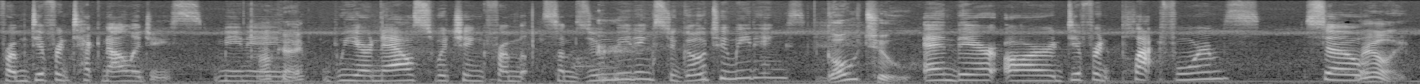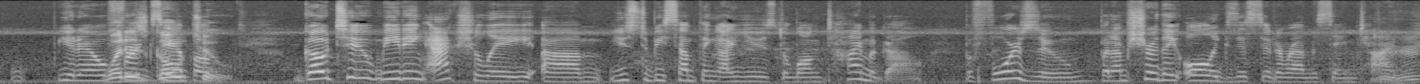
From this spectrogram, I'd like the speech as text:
from different technologies. Meaning, Okay. we are now switching from some Zoom meetings to GoTo meetings, Go to. and there are different platforms. So, Really? you know, What for is example, GoTo? GoTo meeting actually um, used to be something I used a long time ago before Zoom, but I'm sure they all existed around the same time.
